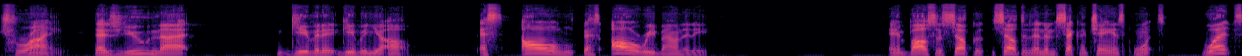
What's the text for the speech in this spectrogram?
trying. That's you not giving it, giving your all. That's all. That's all rebounding is. And Boston Celtics and them second chance points. What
